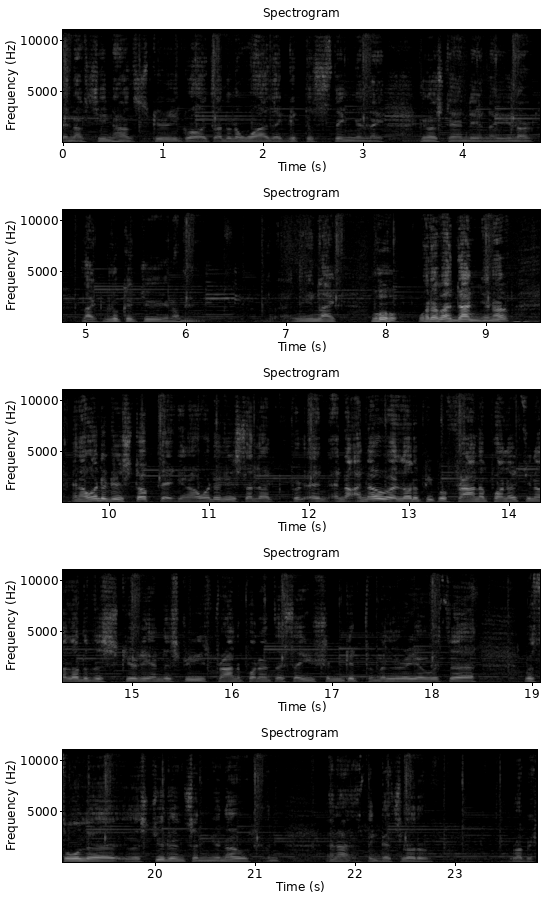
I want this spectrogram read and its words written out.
and I've seen how security guards, I don't know why they get this thing and they, you know, stand there and they, you know, like look at you, you know, and you're like, whoa, what have I done, you know? And I wanted to stop that, you know, I wanted to start uh, like, and, and I know a lot of people frown upon it, you know, a lot of the security industries frown upon it. They say you shouldn't get familiar with the, with all the, the students and, you know, and, and I think that's a lot of rubbish.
